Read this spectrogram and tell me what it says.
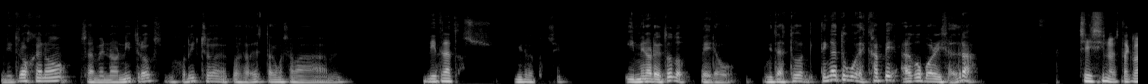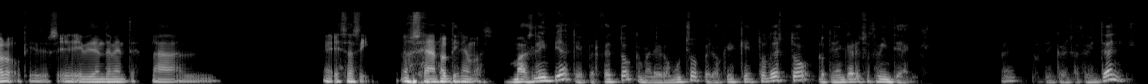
nitrógeno, o sea, menor nitrox, mejor dicho, cosa de esta, ¿cómo se llama? Nitratos. Nitratos, sí. Y menor de todo, pero mientras tú tenga tu escape, algo por ahí saldrá. Sí, sí, no, está claro, eh, evidentemente. La- es así. O sea, no tiene más. Más limpia, que perfecto, que me alegro mucho, pero que, que todo esto lo tienen que haber hecho hace 20 años. Lo tienen que haber hecho hace 20 años,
